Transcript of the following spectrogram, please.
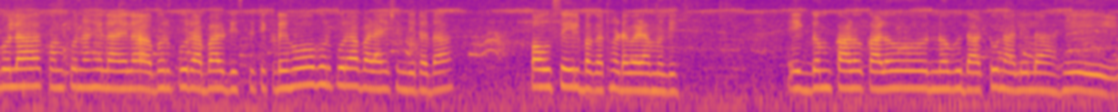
बोला कोण कोण आहे लायला? भरपूर आबाळ दिसते तिकडे. हो भरपूर आबाळ आहे शिंदे दादा. पाऊस येईल बघा थोड्या वेळामध्ये. एकदम काळं काळं नभ दाटून आलेलं आहे.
